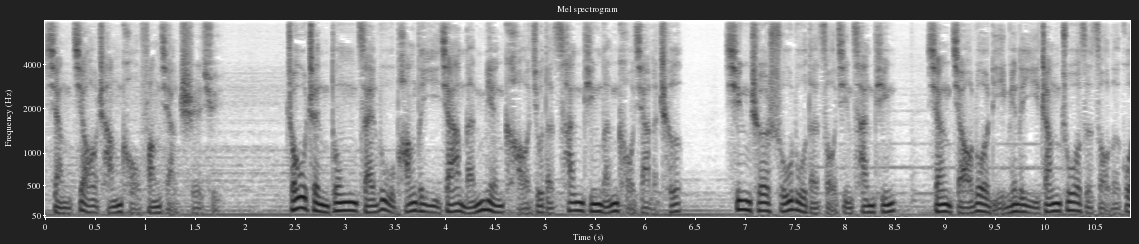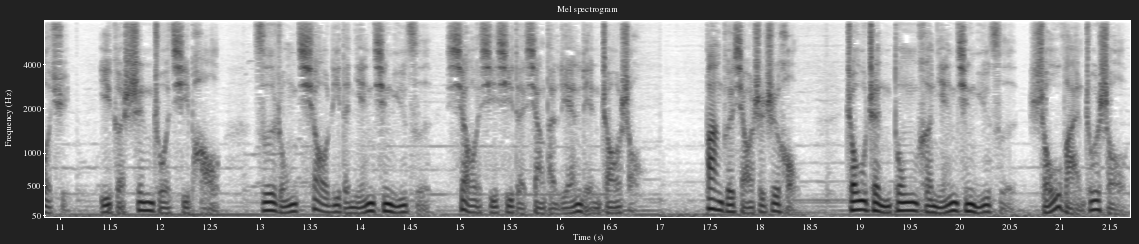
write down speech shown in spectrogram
向教场口方向驰去。周振东在路旁的一家门面考究的餐厅门口下了车。轻车熟路地走进餐厅，向角落里面的一张桌子走了过去。一个身着旗袍、姿容俏丽的年轻女子笑嘻嘻地向他连连招手。半个小时之后，周振东和年轻女子手挽着手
